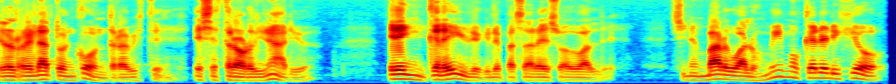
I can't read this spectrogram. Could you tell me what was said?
el relato en contra, ¿viste? Es extraordinario. Era increíble que le pasara eso a Dualde. Sin embargo, a los mismos que él eligió,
